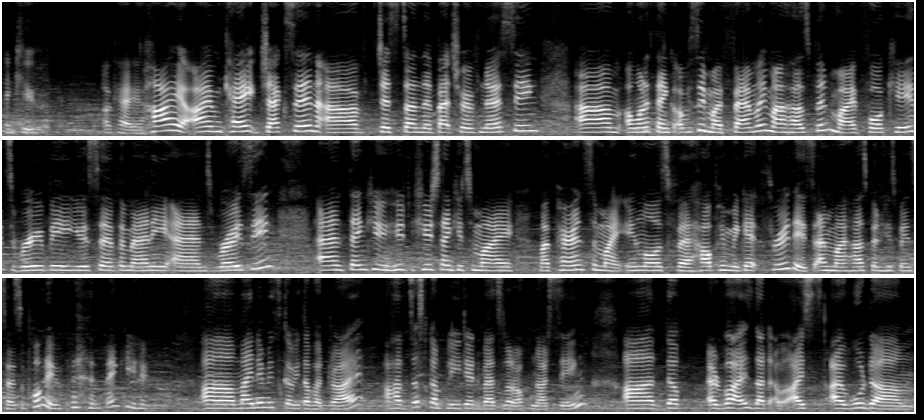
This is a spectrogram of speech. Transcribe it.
Thank you. Okay, hi, I'm Kate Jackson. I've just done the Bachelor of Nursing. Um, I want to thank obviously my family, my husband, my four kids, Ruby, Yusuf, Amani, and Rosie. And thank you, huge, huge thank you to my, my parents and my in laws for helping me get through this, and my husband who's been so supportive. thank you. Uh, my name is Kavita Bhattrai. I have just completed Bachelor of Nursing. Uh, the advice that I, I would um,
